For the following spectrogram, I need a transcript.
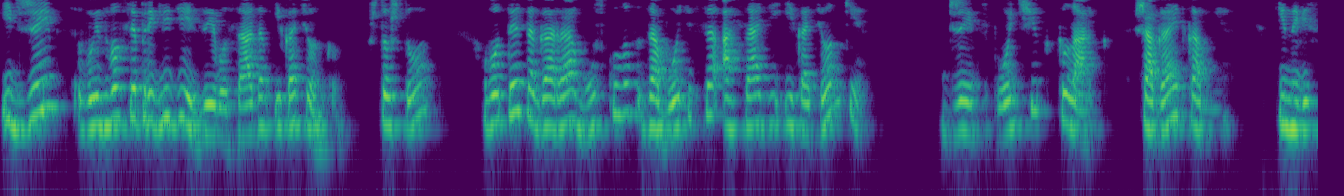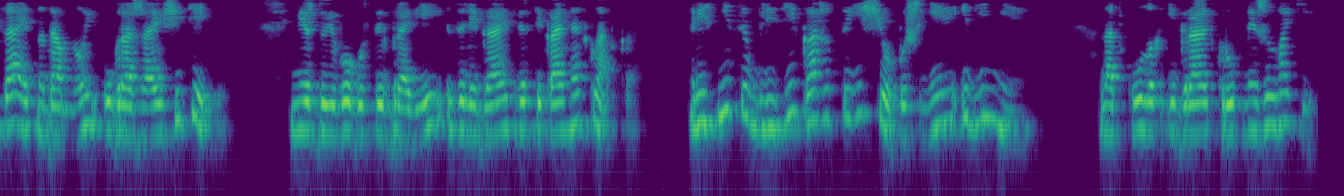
и Джеймс вызвался приглядеть за его садом и котенком. Что-что? Вот эта гора мускулов заботится о саде и котенке? Джеймс Пончик Кларк шагает ко мне и нависает надо мной угрожающей тенью. Между его густых бровей залегает вертикальная складка. Ресницы вблизи кажутся еще пышнее и длиннее на скулах играют крупные желваки.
